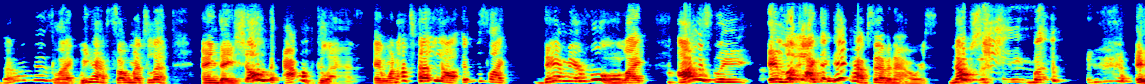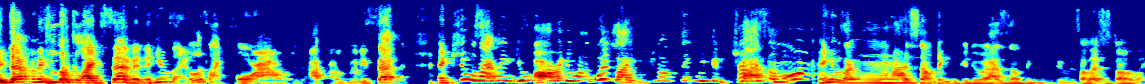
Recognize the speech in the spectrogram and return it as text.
done with this? Like, we have so much left." And they showed the hourglass, and when I tell y'all, it was like damn near full. Like honestly, it looked like they did have seven hours. No shit, but it definitely looked like seven. And he was like, "Oh, it's like four hours. I thought it was gonna be seven. And Q was like, "I mean, you already want to quit? Like, you don't think we could try some more?" And he was like, mm, "I just don't think we could do it. I just don't think we could do it. So let's just throw it away."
